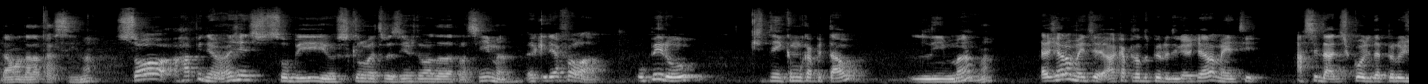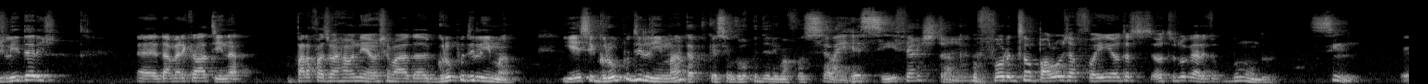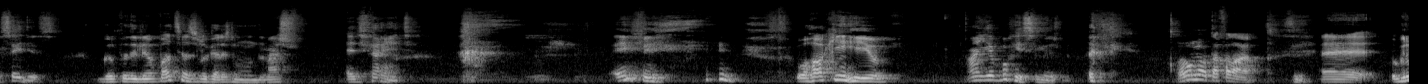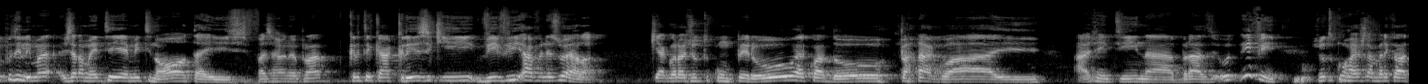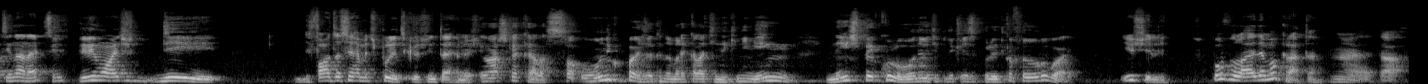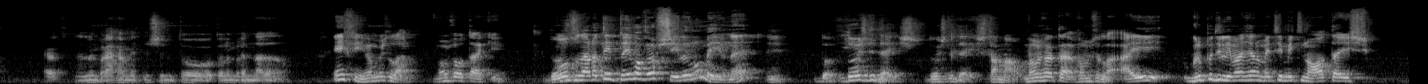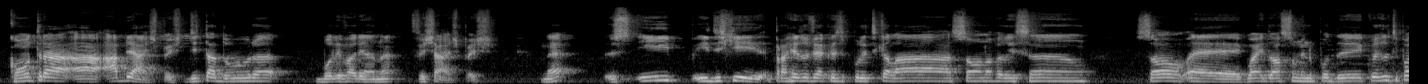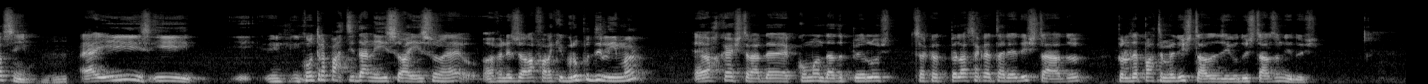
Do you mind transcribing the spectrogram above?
Dá uma andada pra cima. Só rapidinho, antes de a gente subir os quilômetrozinhos de uma andada pra cima, eu queria falar. O Peru, que tem como capital Lima, Lima. É geralmente, a capital do Peru, é geralmente a cidade escolhida pelos líderes eh, da América Latina para fazer uma reunião chamada Grupo de Lima. E esse Grupo de Lima, Até porque se o grupo de Lima fosse, sei lá, em Recife, era estranho, o né? Foro de São Paulo já foi em outros, outros lugares do, do mundo. Sim, eu sei disso. O Grupo de Lima pode ser em outros lugares do mundo. Mas é diferente. Enfim, o Rock in Rio. Aí é burrice mesmo. Vamos voltar a falar. É, o Grupo de Lima geralmente emite notas, faz reunião para criticar a crise que vive a Venezuela. Que agora, junto com Peru, Equador, Paraguai, Argentina, Brasil, enfim, junto com o resto da América Latina, né? Sim. Vive momentos de, de fortes acerramentos políticos internos. Eu acho que aquela, só, o único país aqui na América Latina que ninguém nem especulou nenhum tipo de crise política foi o Uruguai. E o Chile? O povo lá é democrata. É, tá. É, não lembrar realmente, não não tô, tô lembrando nada não. Enfim, vamos lá. Vamos voltar aqui. Dois, Bolsonaro tentou envolver o Chile no meio, né? do, dois de 10. 2 de 10, tá mal. Vamos voltar, vamos lá. Aí, o Grupo de Lima geralmente emite notas contra a, abre aspas, ditadura bolivariana, fecha aspas, né? E, e diz que para resolver a crise política lá, só uma nova eleição, só é, Guaidó assumindo o poder, coisa do tipo assim. Aí, e, e em, contrapartida nisso, a isso, né, a Venezuela fala que o Grupo de Lima é orquestrado, é comandado secre- pela Secretaria de Estado, pelo Departamento de Estado, digo, dos Estados Unidos.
